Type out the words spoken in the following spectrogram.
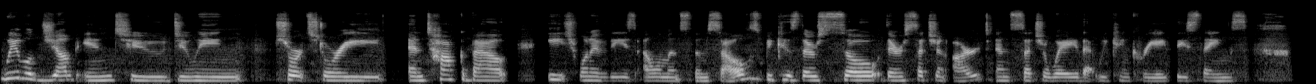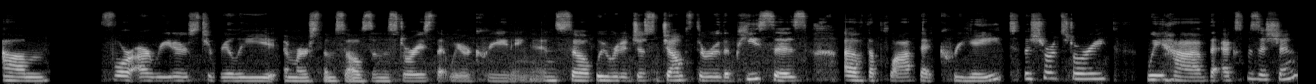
we will jump into doing short story and talk about each one of these elements themselves because there's so there's such an art and such a way that we can create these things um, for our readers to really immerse themselves in the stories that we are creating. And so, if we were to just jump through the pieces of the plot that create the short story, we have the exposition,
